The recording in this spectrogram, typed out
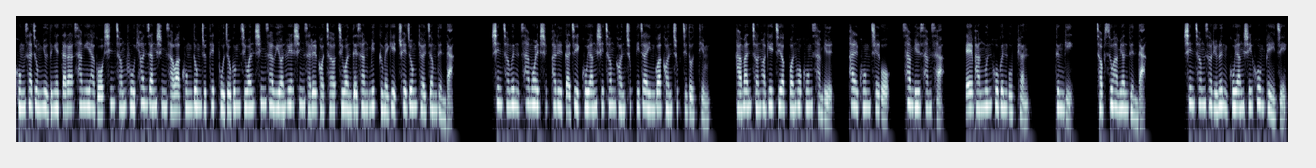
공사 종류 등에 따라 상의하고 신청 후 현장 심사와 공동주택 보조금 지원 심사위원회 심사를 거쳐 지원 대상 및 금액이 최종 결정된다. 신청은 3월 18일까지 고양시청 건축디자인과 건축지도팀, 가만 전화기 지역번호 031-8075-3134에 방문 혹은 우편, 등기, 접수하면 된다. 신청 서류는 고양시 홈페이지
